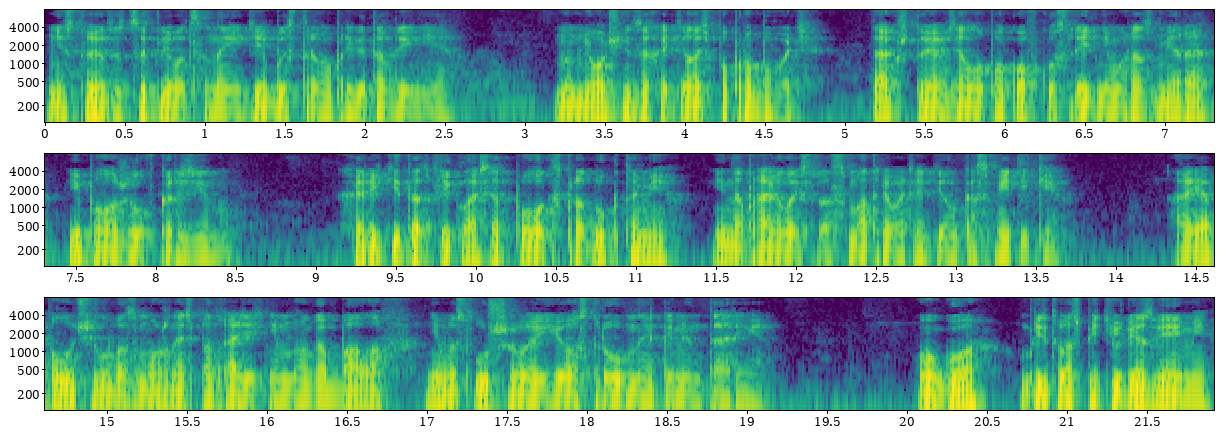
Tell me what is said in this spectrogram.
Не стоит зацикливаться на еде быстрого приготовления. Но мне очень захотелось попробовать. Так что я взял упаковку среднего размера и положил в корзину. Харикита отвлеклась от полок с продуктами и направилась рассматривать отдел косметики. А я получил возможность потратить немного баллов, не выслушивая ее остроумные комментарии. Ого, бритва с пятью лезвиями.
